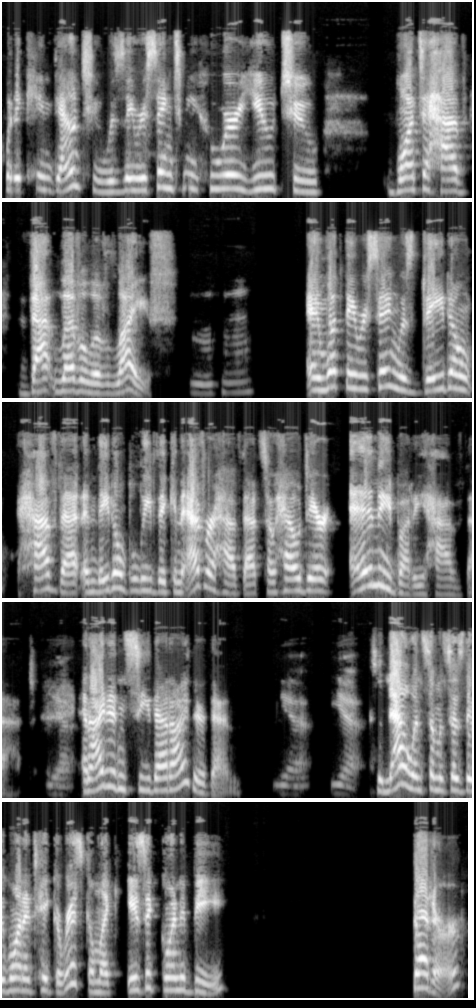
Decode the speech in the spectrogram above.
what it came down to was they were saying to me who are you to want to have that level of life? Mm-hmm. And what they were saying was they don't have that and they don't believe they can ever have that so how dare anybody have that? Yeah. and i didn't see that either then. Yeah yeah. So now when someone says they want to take a risk i'm like is it going to be better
